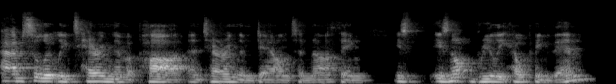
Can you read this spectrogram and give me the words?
absolutely tearing them apart and tearing them down to nothing is is not really helping them.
